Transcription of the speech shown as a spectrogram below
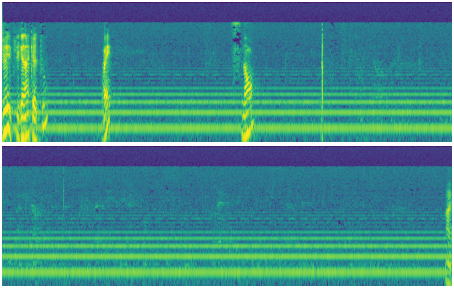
Dieu est plus grand que tout. Oui. Sinon, ouais.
